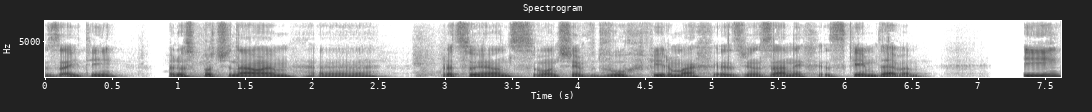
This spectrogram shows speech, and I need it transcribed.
z IT rozpoczynałem pracując łącznie w dwóch firmach związanych z game devem. I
